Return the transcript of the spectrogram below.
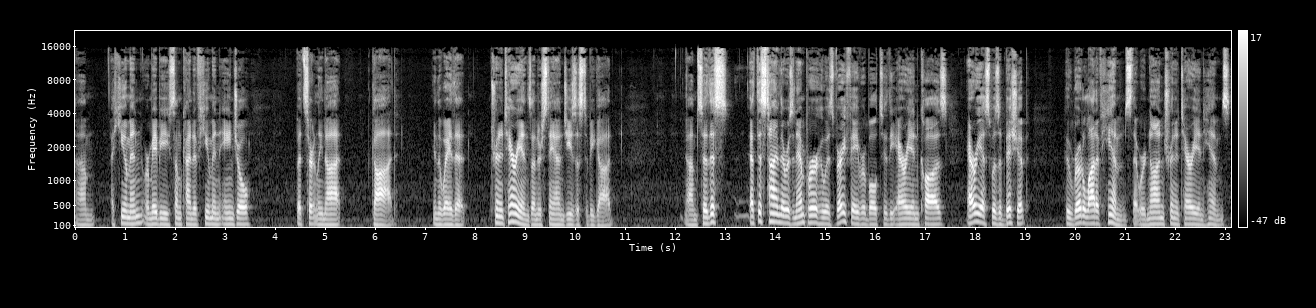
um, a human, or maybe some kind of human angel, but certainly not God in the way that Trinitarians understand Jesus to be God. Um, so this at this time there was an emperor who was very favorable to the Arian cause. Arius was a bishop who wrote a lot of hymns that were non-Trinitarian hymns.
